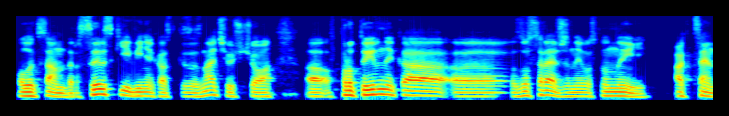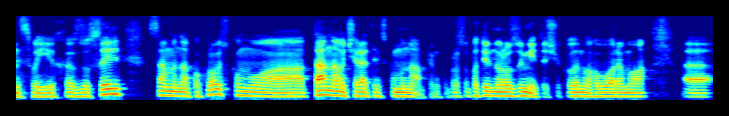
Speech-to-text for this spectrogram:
Олександр Сирський. Він якраз таки зазначив, що е, в противника е, зосереджений основний. Акцент своїх зусиль саме на Покровському та на Очеретинському напрямку. Просто потрібно розуміти, що коли ми говоримо е,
